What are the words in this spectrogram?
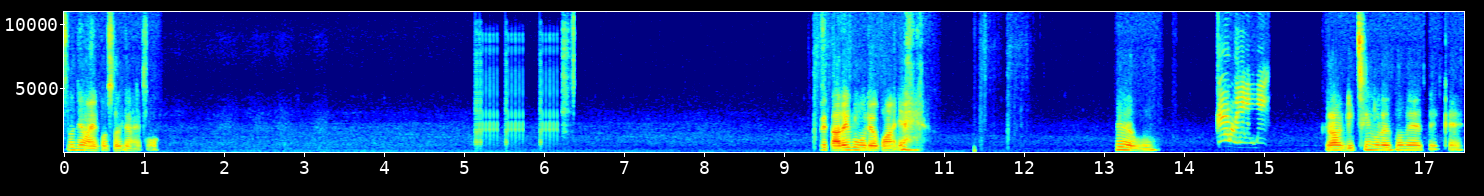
쏘지 말고, 쏘지 말고. 왜 나를 구우려고 하냐? 응. 그럼 네 친구를 소개해줄게.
